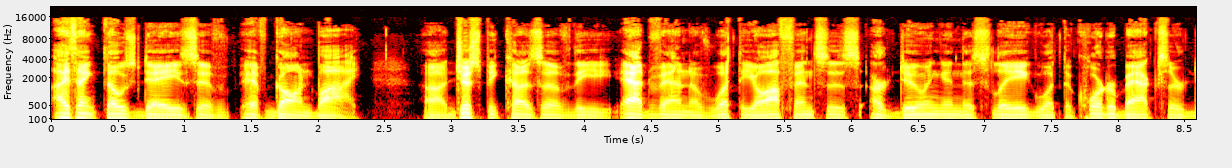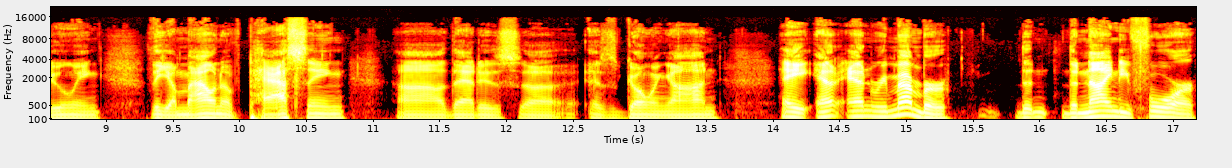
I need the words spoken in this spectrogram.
I think those days have, have gone by, uh, just because of the advent of what the offenses are doing in this league, what the quarterbacks are doing, the amount of passing uh, that is uh, is going on. Hey, and, and remember the the '94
